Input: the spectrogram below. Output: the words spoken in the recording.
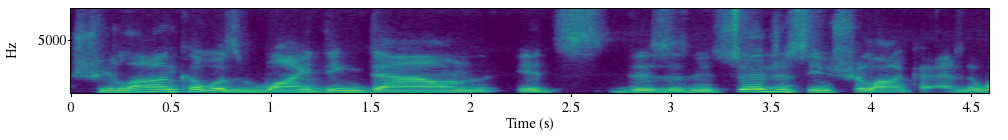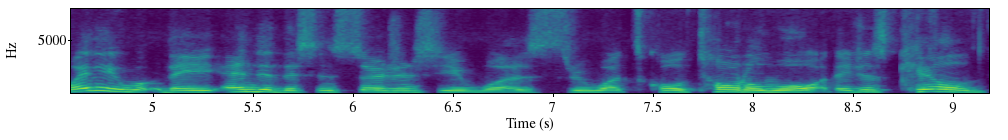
Sri Lanka was winding down its, there's an insurgency in Sri Lanka. And the way they, they ended this insurgency was through what's called total war. They just killed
